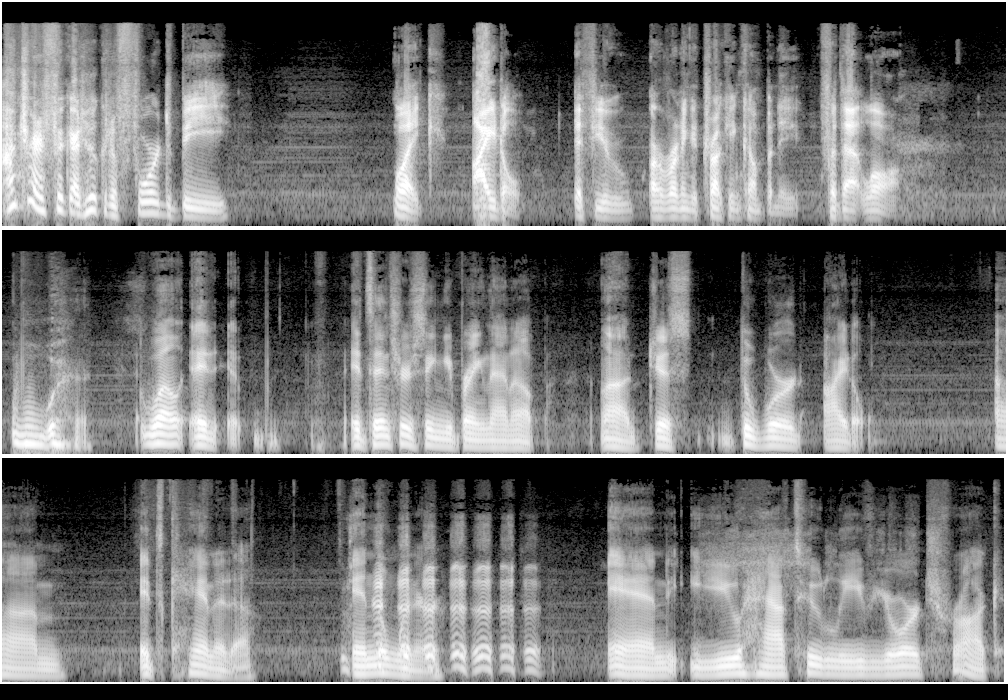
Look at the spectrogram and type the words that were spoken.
I'm trying to figure out who could afford to be like idle if you are running a trucking company for that long. Well, it, it- it's interesting you bring that up. Uh, just the word idle. Um, it's Canada in the winter, and you have to leave your truck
